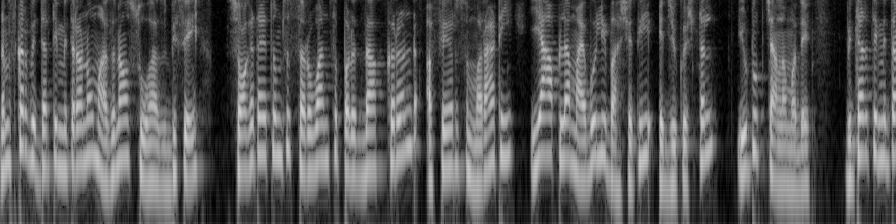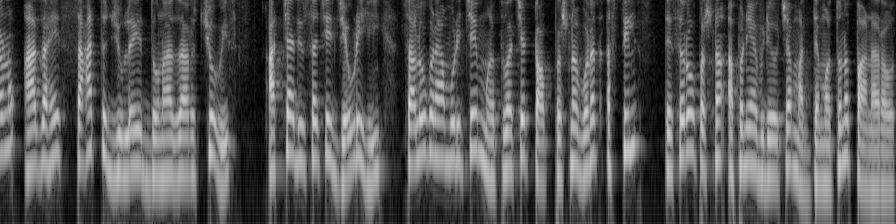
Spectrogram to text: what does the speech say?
नमस्कार विद्यार्थी मित्रांनो माझं नाव सुहास भिसे. स्वागत आहे तुमचं सर्वांचं परदा करंट अफेअर्स मराठी या आपल्या मायबोली भाषेतील एज्युकेशनल यूट्यूब चॅनलमध्ये. विद्यार्थी मित्रांनो आज आहे सात जुलै दोन हजार चोवीस. आजच्या दिवसाचे जेवढेही चालू घडामोडीचे महत्त्वाचे टॉप प्रश्न बनत असतील ते सर्व प्रश्न आपण या व्हिडिओच्या माध्यमातून पाहणार आहोत.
